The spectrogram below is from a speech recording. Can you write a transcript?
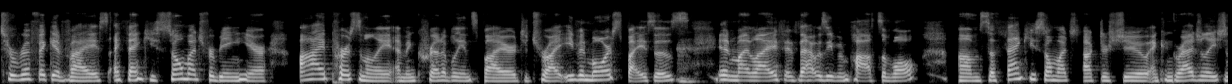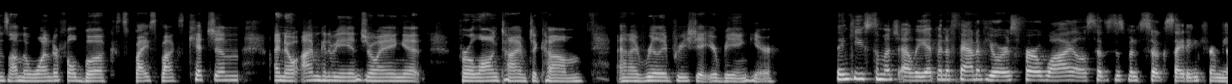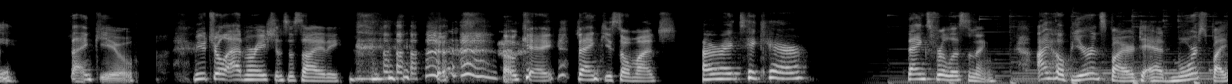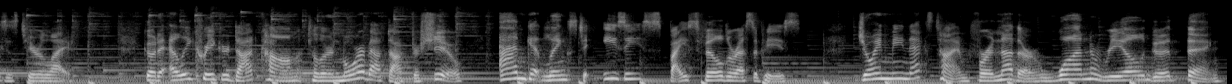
Terrific advice. I thank you so much for being here. I personally am incredibly inspired to try even more spices in my life, if that was even possible. Um, so, thank you so much, Dr. Shiue, and congratulations on the wonderful book, Spicebox Kitchen. I know I'm going to be enjoying it for a long time to come, and I really appreciate your being here. Thank you so much, Ellie. I've been a fan of yours for a while, so this has been so exciting for me. Thank you. Mutual Admiration Society. okay. Thank you so much. All right. Take care. Thanks for listening. I hope you're inspired to add more spices to your life. Go to elliekrieger.com to learn more about Dr. Shiue and get links to easy, spice filled recipes. Join me next time for another One Real Good Thing.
